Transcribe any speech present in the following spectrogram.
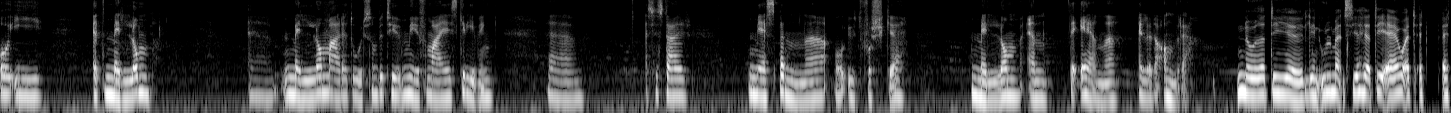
og i et mellom. Eh, mellom er et ord som betyr mye for meg i skriving. Eh, jeg syns det er mer spennende å utforske mellom enn det ene eller det andre noget af det, øh, uh, Lind Ullmann siger her, det er jo, at, at, at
